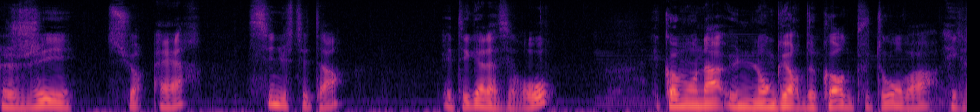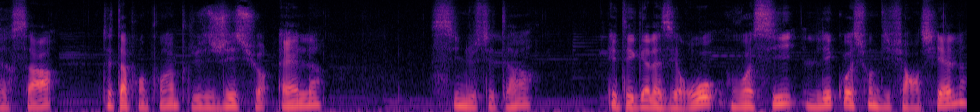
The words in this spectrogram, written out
g sur r sinus θ est égal à 0. Et comme on a une longueur de corde plutôt, on va écrire ça θ point point plus g sur L sinus θ est égal à 0. Voici l'équation différentielle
